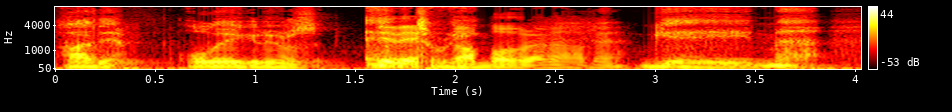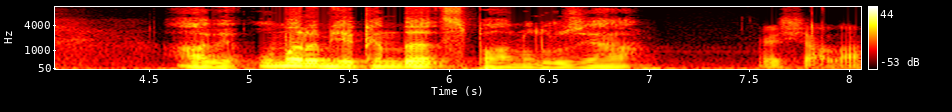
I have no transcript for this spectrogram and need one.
hadi olaya giriyoruz. Direkt rapor ver abi. game. Abi umarım yakında spawn oluruz ya. İnşallah.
